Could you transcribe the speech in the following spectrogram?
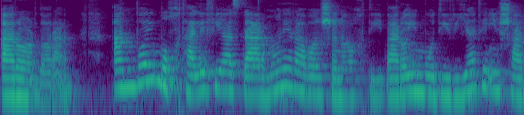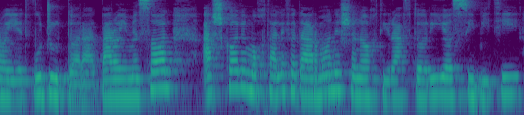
قرار دارند. انواع مختلفی از درمان روانشناختی برای مدیریت این شرایط وجود دارد. برای مثال، اشکال مختلف درمان شناختی رفتاری یا CBT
